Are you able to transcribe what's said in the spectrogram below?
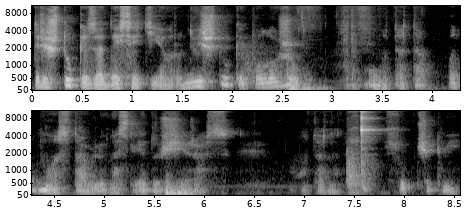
три штуки за 10 євро. Дві штуки положу. От, а там одну оставлю на слідущий раз. От оно, супчик мій.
